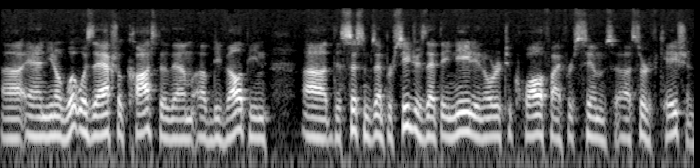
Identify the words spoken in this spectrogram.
uh, and you know what was the actual cost of them of developing. Uh, the systems and procedures that they need in order to qualify for CIMS certification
